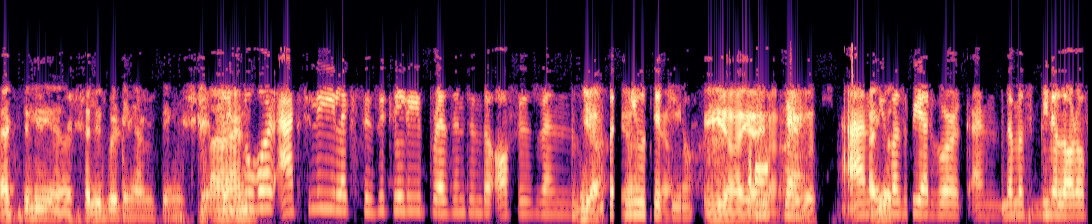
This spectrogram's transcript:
actually uh, celebrating and things uh, So you were actually like physically present in the office when yeah the yeah news hit yeah you. yeah yeah yeah Okay. was And I you was must be at work and there must have been a lot of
